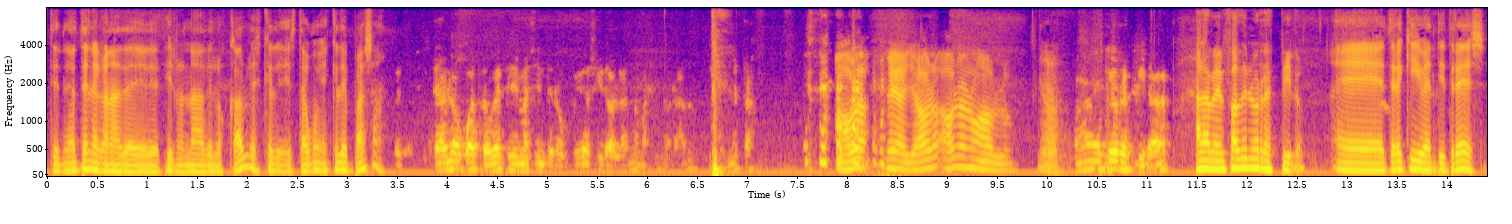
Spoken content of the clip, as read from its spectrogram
te- no tiene ganas de decirnos nada de los cables. que le- está muy, ¿Qué le pasa? Pero si te hablo cuatro veces y me has interrumpido, has ido hablando, me has ignorado. Ahora, vea, y ahora, ahora no hablo. Ah, Ah, no quiero respirar. Ahora me enfado y no respiro. Eh, Treki 23.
